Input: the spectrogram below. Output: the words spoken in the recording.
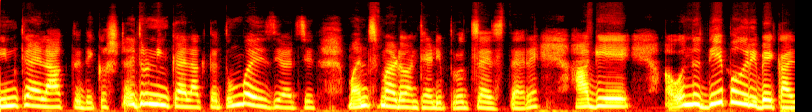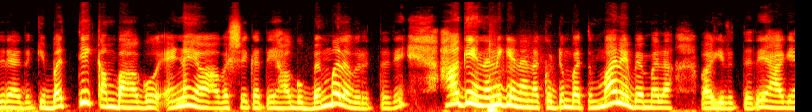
ನಿನ್ನ ಕೈಯಲ್ಲಿ ಆಗ್ತದೆ, ಕಷ್ಟ ಇದ್ರೂ ನಿನ್ನ ಕೈಯಲ್ಲಿ ಆಗ್ತದೆ, ತುಂಬ ಈಸಿ ಅರ್ಜಿತ್ ಮನ್ಸು ಮಾಡು ಅಂತ ಹೇಳಿ ಪ್ರೋತ್ಸಾಹಿಸ್ತಾರೆ. ಹಾಗೆ, ಒಂದು ದೀಪ ಉರಿಬೇಕಾದರೆ ಅದಕ್ಕೆ ಬತ್ತಿ, ಕಂಬ ಹಾಗೂ ಎಣ್ಣೆಯ ಅವಶ್ಯಕತೆ ಹಾಗೂ ಬೆಂಬಲವಿರುತ್ತದೆ ಹಾಗೆ ನನಗೆ ನನ್ನ ಕುಟುಂಬ ತುಂಬಾ ಬೆಂಬಲವಾಗಿರುತ್ತದೆ. ಹಾಗೆ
